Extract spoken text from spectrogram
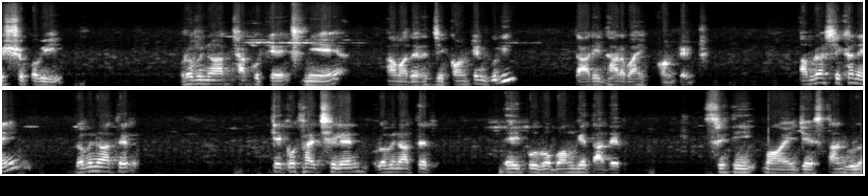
বিশ্বকবি রবীন্দ্রনাথ ঠাকুরকে নিয়ে আমাদের যে কন্টেন্টগুলি তারই ধারাবাহিক কন্টেন্ট আমরা সেখানে রবীন্দ্রনাথের কে কোথায় ছিলেন, রবীন্দ্রনাথের এই পূর্ববঙ্গে তাদের স্মৃতিময় যে স্থানগুলো,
